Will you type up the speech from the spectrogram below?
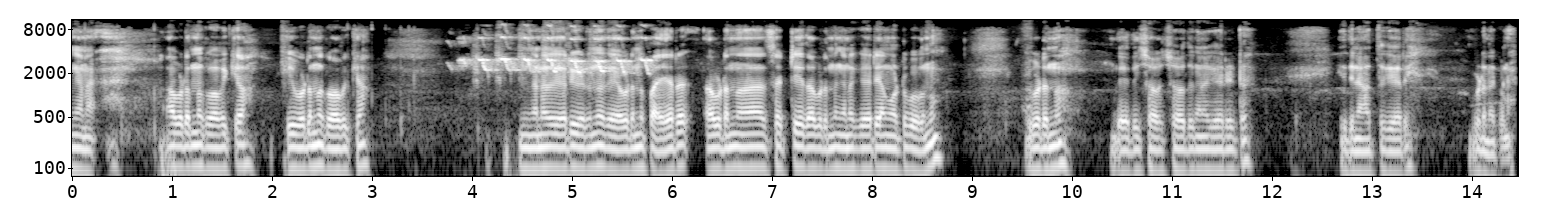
ഇങ്ങനെ. അവിടെ നിന്ന് കോവയ്ക്കാം ഇവിടെ നിന്ന് കോവയ്ക്കാം. ഇങ്ങനെ കയറി വരുന്നത് അവിടെ നിന്ന് പയർ അവിടെ നിന്ന് സെറ്റ് ചെയ്ത് അവിടെ നിന്ന് ഇങ്ങനെ കയറി അങ്ങോട്ട് പോകുന്നു. ഇവിടെ നിന്ന് ഇതേത് ചവച്ചോ ഇങ്ങനെ കയറിയിട്ട് ഇതിനകത്ത് കയറി ഇവിടെ നിൽക്കണം.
